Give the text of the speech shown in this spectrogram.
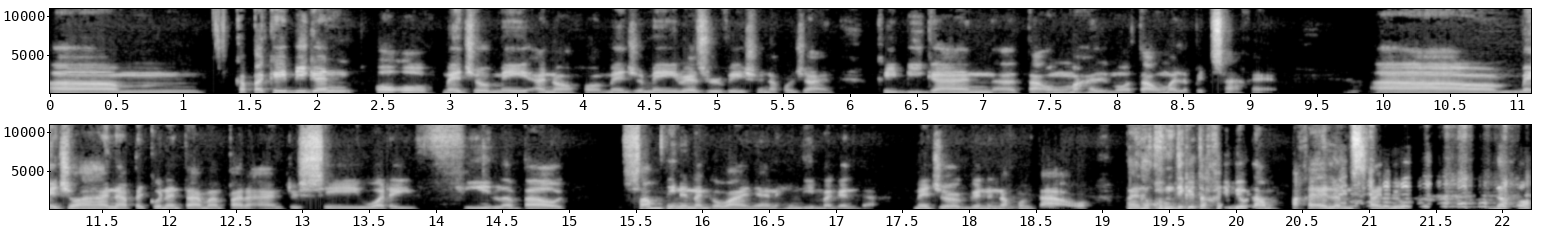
um, kapag kaibigan, oo, medyo may ano ako, medyo may reservation ako diyan. Kaibigan, uh, taong mahal mo, taong malapit sa akin. Um, medyo hahanapan ko ng tamang paraan to say what I feel about something na nagawa niya na hindi maganda. Medyo ganun akong tao. Pero kung di kita kaibigan, wala akong pakialam sa'yo. Nako,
